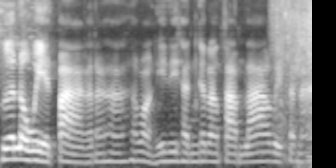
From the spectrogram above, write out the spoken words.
เพื่อนเราเวทป่ากันนะคะ ระหว่างที่ดิฉันกำลังตามล่าเวทนา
